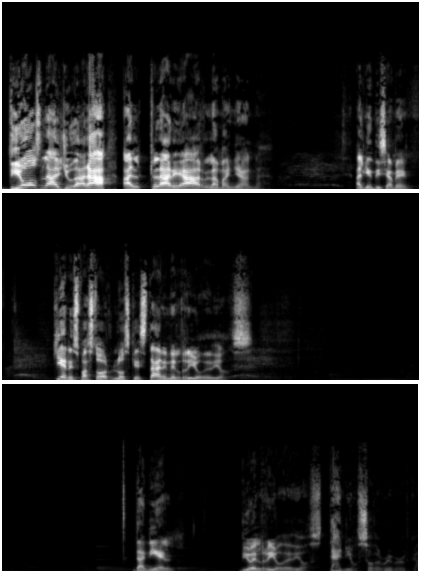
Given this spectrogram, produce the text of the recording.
Dios la ayudará al clarear la mañana. Alguien dice amén. ¿Quién es pastor? Los que están en el río de Dios. Daniel vio el río de Dios. Daniel saw the river of God.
